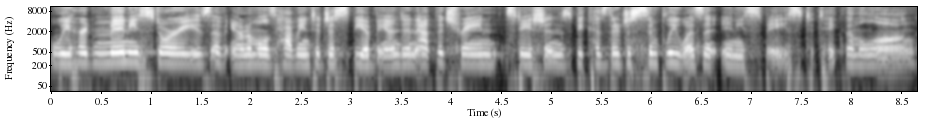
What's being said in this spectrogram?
We heard many stories of animals having to just be abandoned at the train stations because there just simply wasn't any space to take them along.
